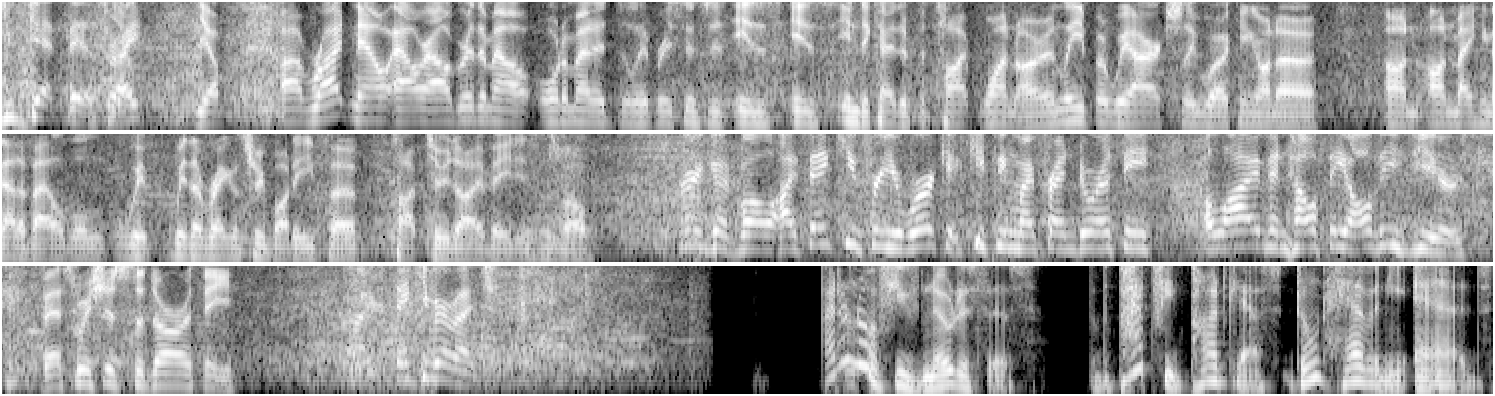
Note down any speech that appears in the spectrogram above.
you get this, right? Yep. Uh, right now, our algorithm, our automated delivery system, is is indicated for Type One only, but we are actually working on a on, on making that available with, with a regulatory body for Type Two diabetes as well. Very good. Well, I thank you for your work at keeping my friend Dorothy alive and healthy all these years. Best wishes to Dorothy. All right, thank you very much. I don't know if you've noticed this, but the Podfeet podcasts don't have any ads.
